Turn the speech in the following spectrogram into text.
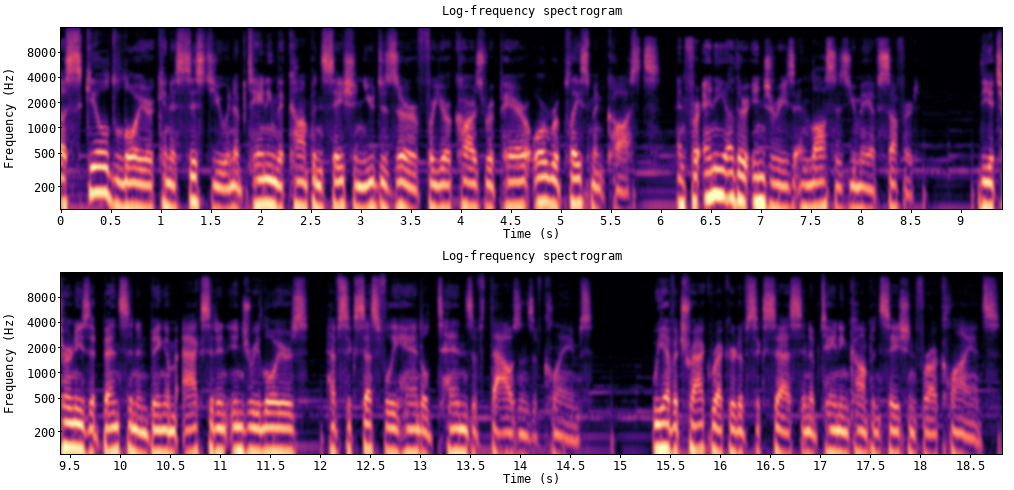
A skilled lawyer can assist you in obtaining the compensation you deserve for your car's repair or replacement costs and for any other injuries and losses you may have suffered. The attorneys at Benson and Bingham Accident Injury Lawyers have successfully handled tens of thousands of claims. We have a track record of success in obtaining compensation for our clients.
